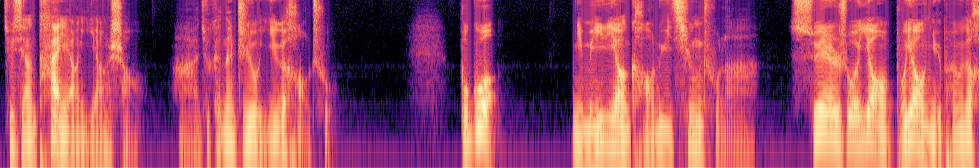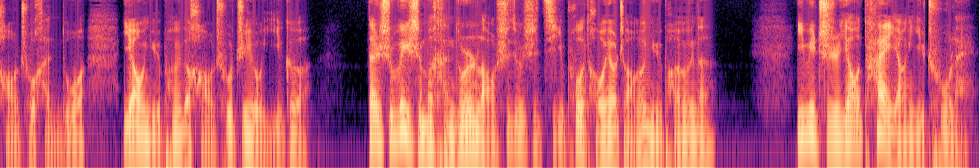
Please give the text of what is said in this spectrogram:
就像太阳一样少，啊，就可能只有一个好处。不过，你们一定要考虑清楚了啊！虽然说要不要女朋友的好处很多，要女朋友的好处只有一个，但是为什么很多人老是就是挤破头要找个女朋友呢？因为只要太阳一出来，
